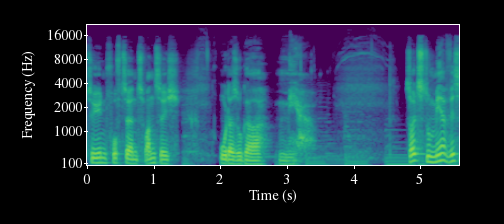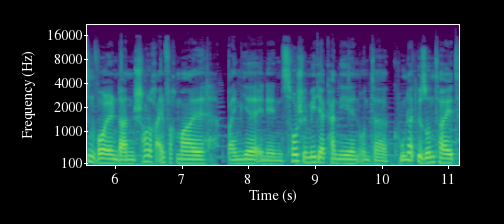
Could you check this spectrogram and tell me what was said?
10, 15, 20 oder sogar mehr. Solltest du mehr wissen wollen, dann schau doch einfach mal bei mir in den Social Media Kanälen unter Kunert Gesundheit.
